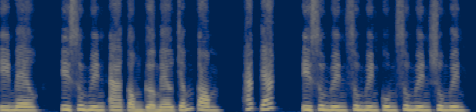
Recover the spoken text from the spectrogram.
email Hát Gác, Y Sun Nguyên Sun Nguyên Cung Sun Nguyên Sun Nguyên.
